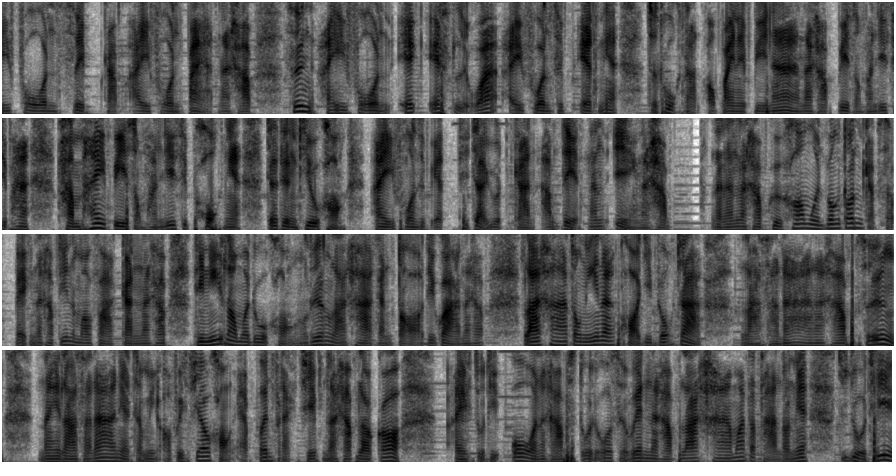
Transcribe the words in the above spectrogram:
iPhone 10 กับ iPhone 8 นะครับ ซึ่ง iPhone XS หรือว่า iPhone 11 เนี่ย จะถูกตัดออกไปในปีหน้านะครับ ปี 2025ทำให้ปี 2026 เนี่ย จะถึงคิวของ iPhone 11 ที่จะหยุดการอัปเดตนั่นเองนะครับ และนั่นแหละครับคือข้อมูลเบื้องต้นกับสเปคนะครับที่นำมาฝากกันนะครับ ทีนี้เรามาดูของเรื่องราคากันต่อดีกว่านะครับ ราคาตรงนี้นะขอหยิบยกจาก Lazada นะครับ ซึ่งใน Lazada เนี่ยจะมี Official ของ Apple Flagship นะครับแล้วก็ iStudio นะครับ Studio 7 นะครับ ราคามาตรฐานตอนนี้จะอยู่ที่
